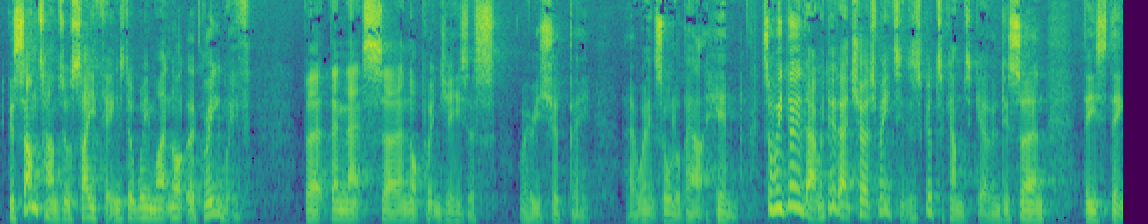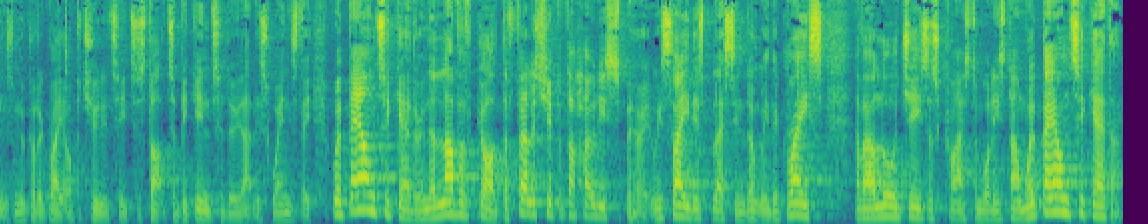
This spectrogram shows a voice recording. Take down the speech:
Because sometimes he'll say things that we might not agree with, but then that's uh, not putting Jesus where he should be uh, when it's all about Him. So we do that. We do that at church meetings. It's good to come together and discern these things. And we've got a great opportunity to start to begin to do that this Wednesday. We're bound together in the love of God, the fellowship of the Holy Spirit. We say this blessing, don't we? The grace of our Lord Jesus Christ and what He's done. We're bound together.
